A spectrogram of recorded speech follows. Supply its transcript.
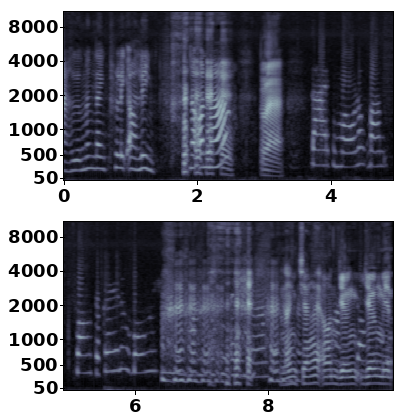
អារឿងហ្នឹងលែងភ្លេចអស់លីងណ៎អូនណាបាទតែប្រមូលហ្នឹងបាន សងតគេហ្នឹងបងហ្នឹងអញ្ចឹងឯអូនយើងយើងមាន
